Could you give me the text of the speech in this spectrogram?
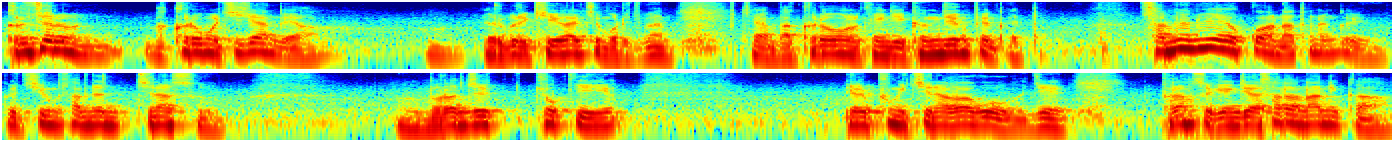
그런 저는 마크롱을 지지한 거야. 어, 여러분이 기억할지 모르지만 제가 마크롱을 굉장히 긍정평가했다. 3년 후에 효과가 나타난 거예요. 그 지금 3년 지났어. 어, 노란조끼 열풍이 지나가고 이제 프랑스 경제가 살아나니까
